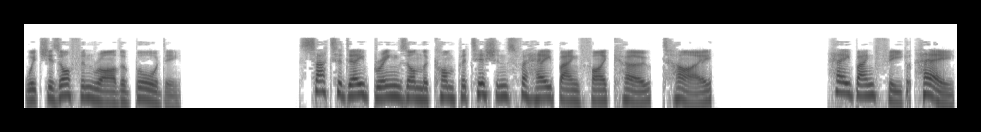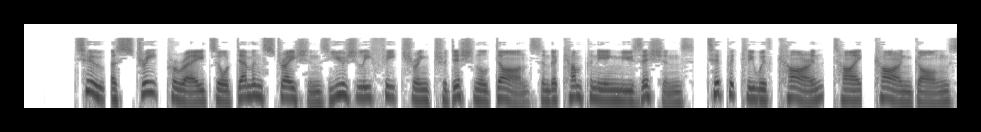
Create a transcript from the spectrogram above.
which is often rather bawdy. Saturday brings on the competitions for Hey Bang Phai Ko, Thai Hey Bang Phi Hey 2 are street parades or demonstrations usually featuring traditional dance and accompanying musicians, typically with karan Thai, karan gongs,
